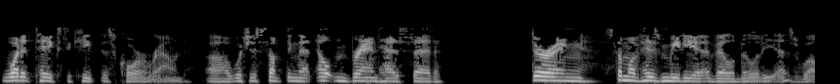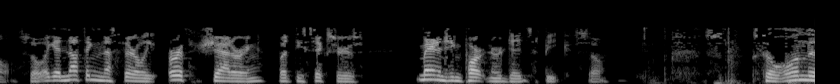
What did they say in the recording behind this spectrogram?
what it takes to keep this core around, uh, which is something that Elton Brand has said during some of his media availability as well. So again, nothing necessarily earth-shattering, but the Sixers managing partner did speak. So so on the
